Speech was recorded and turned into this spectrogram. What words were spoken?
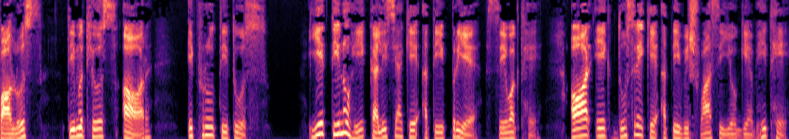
पॉलुस, तिमुथियुस और इफ्रुतितुस। ये तीनों ही कलिसिया के अति प्रिय सेवक थे और एक दूसरे के अति विश्वासी योग्य भी थे।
